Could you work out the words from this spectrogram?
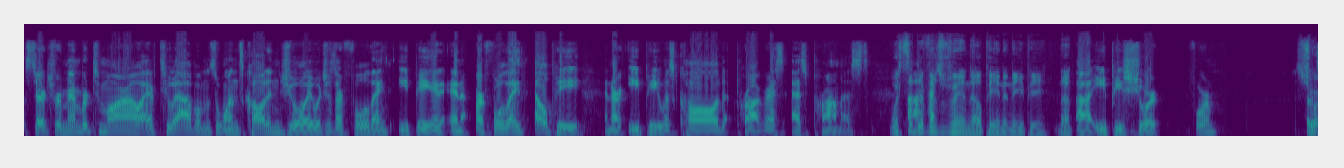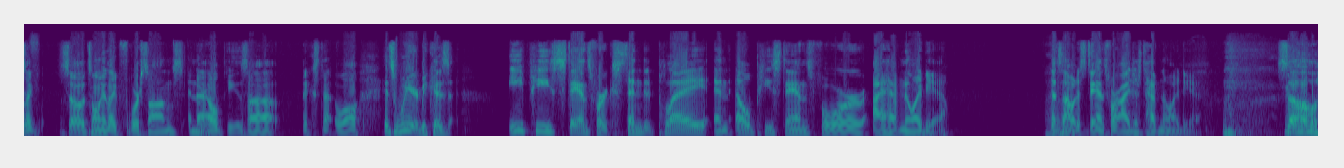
search Remember Tomorrow. I have two albums. One's called Enjoy, which is our full length EP, and, and our full length LP, and our EP was called Progress as Promised. What's the Uh, difference between an LP and an EP? Not Uh, EP's short form. So short. it's like so it's only like four songs, and the Okay. LP is uh extent. Well, it's weird because EP stands for extended play, and LP stands for I have no idea. That's not what it stands for. I just have no idea. so,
